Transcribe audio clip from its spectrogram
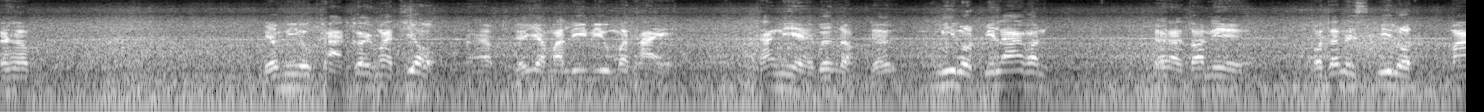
นะครับ เดี๋ยวมีโอกาสค่อยมาเที่ยวนะครับ เดี๋ยวอย่ามารีวิวมาถ่ายทั้งนี้เบื้องดอกเดี๋ยวมีรถมีลาก่อนนะครับตอนนี้พอท่านี้มีรถมา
